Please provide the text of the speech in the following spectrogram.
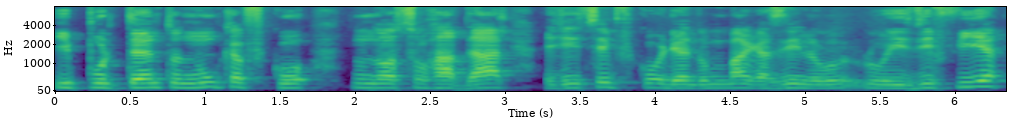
e, portanto, nunca ficou no nosso radar. A gente sempre ficou olhando Magazine Luiza e FIA,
